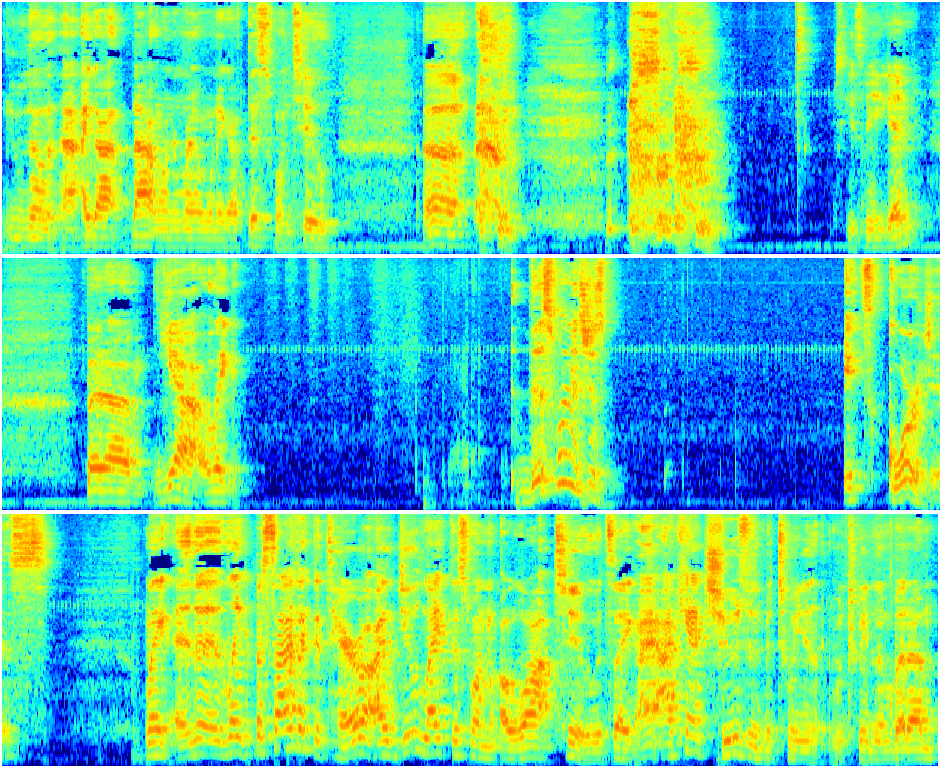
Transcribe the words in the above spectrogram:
Even though I got that one around when I got this one too. Uh, excuse me again. But um, yeah, like this one is just it's gorgeous. Like the, like besides like the Terra, I do like this one a lot too. It's like I, I can't choose in between between them, but um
